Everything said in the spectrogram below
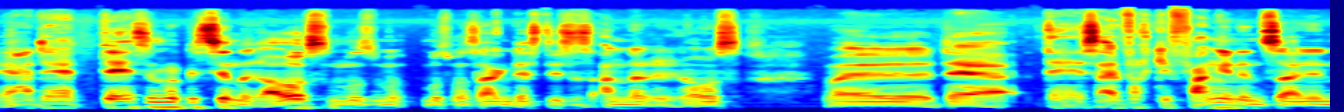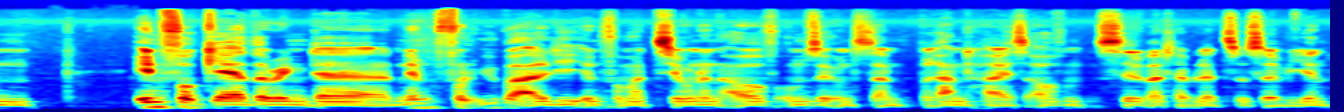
ja, der, der ist immer ein bisschen raus, muss, muss man sagen. Der ist dieses andere raus, weil der, der ist einfach gefangen in seinen Infogathering. Der nimmt von überall die Informationen auf, um sie uns dann brandheiß auf dem Silbertablett zu servieren.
